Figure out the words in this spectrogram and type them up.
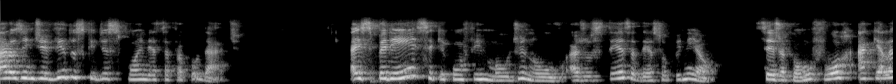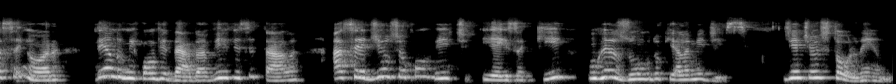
para os indivíduos que dispõem dessa faculdade. A experiência que confirmou de novo a justeza dessa opinião, seja como for, aquela senhora, tendo-me convidado a vir visitá-la, acedi ao seu convite, e eis aqui um resumo do que ela me disse. Gente, eu estou lendo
